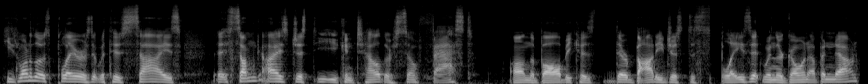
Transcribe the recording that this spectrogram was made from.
He's one of those players that, with his size, eh, some guys just, you can tell they're so fast on the ball because their body just displays it when they're going up and down.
